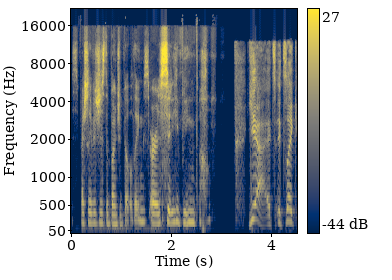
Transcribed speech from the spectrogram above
Especially if it's just a bunch of buildings or a city being built. Yeah, it's it's like,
